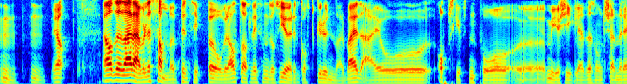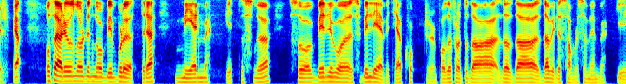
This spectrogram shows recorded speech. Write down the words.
Mm, mm, ja. ja, det der er vel det samme prinsippet overalt. At liksom det å gjøre et godt grunnarbeid er jo oppskriften på uh, mye skiglede sånn generelt. Ja. Og så er det jo når det nå blir bløtere, mer møkkete snø, så blir, så blir levetida kortere på det. For da, da, da, da vil det samle seg mer møkk i,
